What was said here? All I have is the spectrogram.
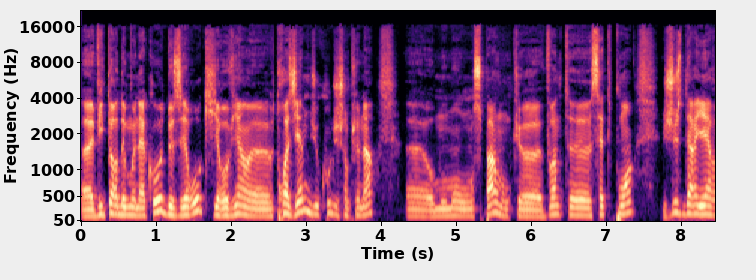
victoire de Monaco 2-0 qui revient troisième du coup du championnat au moment où on se parle. Donc 27 points, juste derrière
